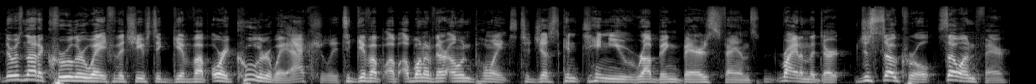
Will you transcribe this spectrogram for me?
there was not a crueler way for the Chiefs to give up, or a cooler way actually, to give up a, a- one of their own points to just continue rubbing Bears fans right on the dirt. Just so cruel, so unfair,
